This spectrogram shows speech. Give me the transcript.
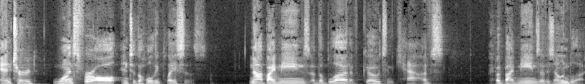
entered once for all into the holy places not by means of the blood of goats and calves, but by means of his own blood,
